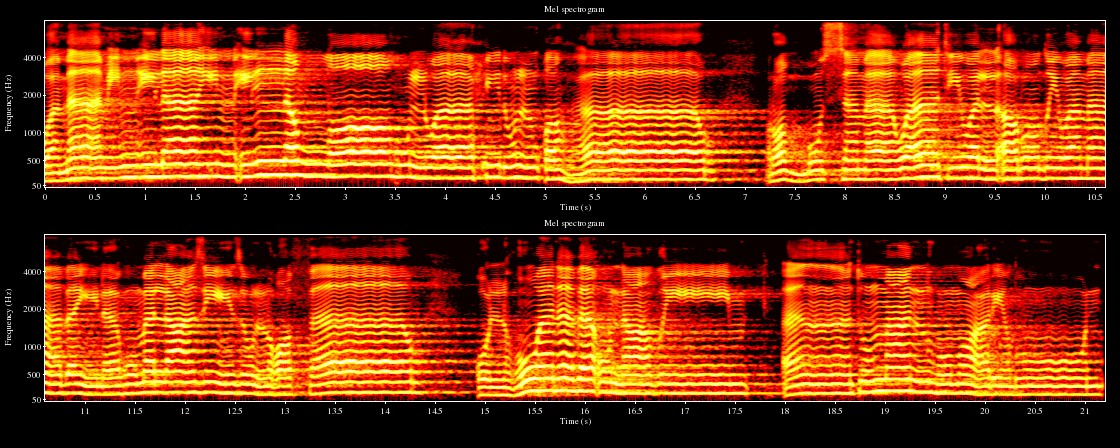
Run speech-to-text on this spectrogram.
وما من إله إلا الله الواحد القهار. رب السماوات والأرض وما بينهما العزيز الغفار. قل هو نبأ عظيم. أنتم عنه معرضون.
